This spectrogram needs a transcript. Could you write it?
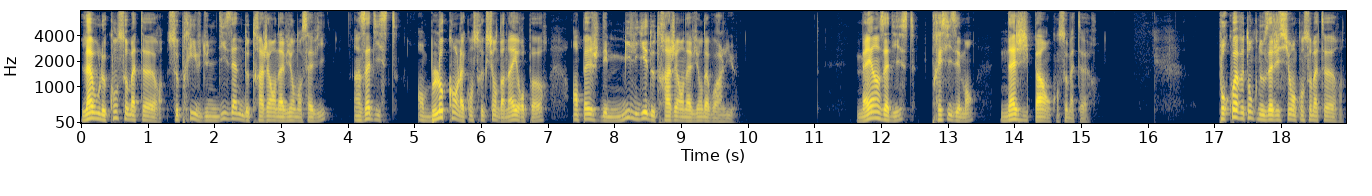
Là où le consommateur se prive d'une dizaine de trajets en avion dans sa vie, un zadiste, en bloquant la construction d'un aéroport, empêche des milliers de trajets en avion d'avoir lieu. Mais un zadiste, précisément, n'agit pas en consommateur. Pourquoi veut-on que nous agissions en consommateur?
